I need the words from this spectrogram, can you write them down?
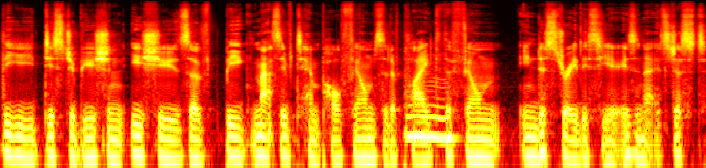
the distribution issues of big, massive tentpole films that have plagued the mm. film industry this year, isn't it? It's just,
